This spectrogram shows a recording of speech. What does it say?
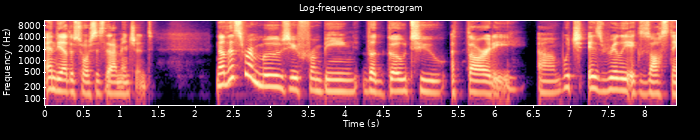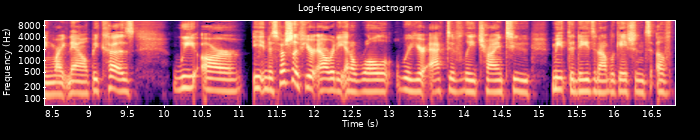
and the other sources that I mentioned. Now, this removes you from being the go to authority, um, which is really exhausting right now because we are, and especially if you're already in a role where you're actively trying to meet the needs and obligations of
